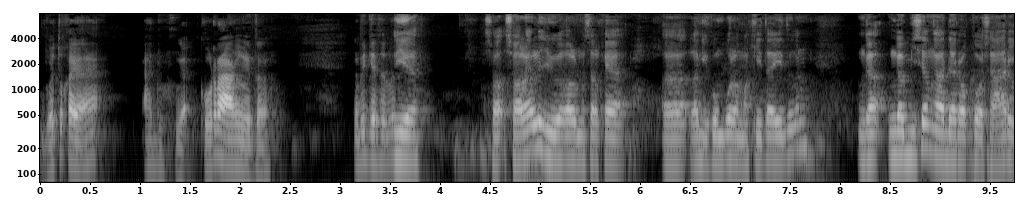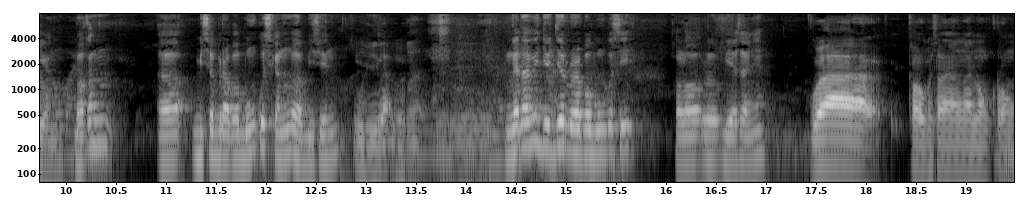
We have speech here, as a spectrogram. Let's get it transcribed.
gua tuh kayak, aduh nggak kurang gitu. Ngerti gak lu? iya so- soalnya lu juga kalau misal kayak eh, lagi kumpul sama kita itu kan nggak nggak bisa nggak ada rokok sehari kan bahkan eh, bisa berapa bungkus kan lu habisin Gila lu. nggak tapi jujur berapa bungkus sih kalau lu biasanya Gua kalau misalnya nggak nongkrong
